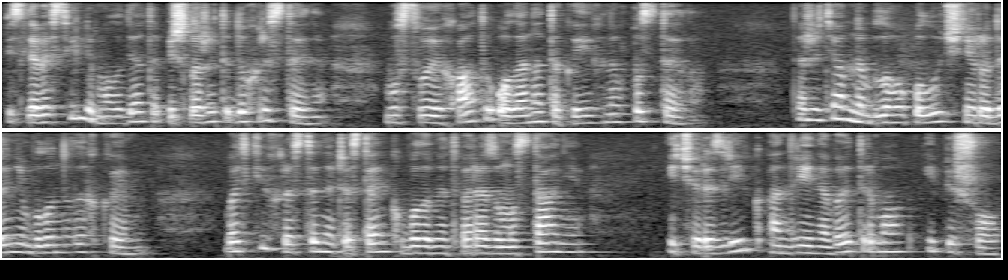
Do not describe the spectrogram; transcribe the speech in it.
Після весілля молодята пішли жити до Христини, бо в свою хату Олена таки їх не впустила. Та життя в неблагополучній родині було нелегким. Батьки Христини частенько були в нетверезому стані, і через рік Андрій не витримав і пішов.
